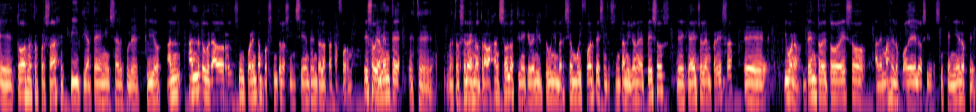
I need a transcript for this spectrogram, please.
eh, todos nuestros personajes, Pitia, Temis, Hércules, Clio, han, han logrado reducir un 40% los incidentes dentro de la plataforma. Eso obviamente, este, nuestros héroes no trabajan solos, tiene que venir toda una inversión muy fuerte de 160 millones de pesos eh, que ha hecho la empresa. Eh, y bueno, dentro de todo eso, además de los modelos y de los ingenieros que,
